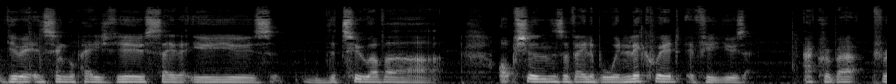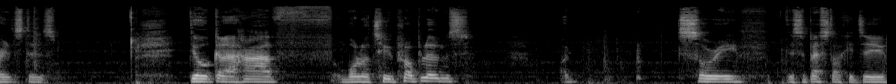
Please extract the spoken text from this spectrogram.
view it in single page view, say that you use the two other options available in Liquid. If you use Acrobat, for instance, you're going to have one or two problems. I'm sorry, this is the best I could do.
